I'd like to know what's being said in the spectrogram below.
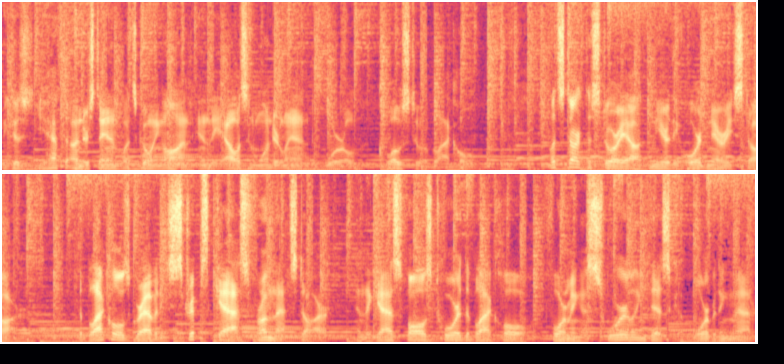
because you have to understand what's going on in the Alice in Wonderland world close to a black hole. Let's start the story out near the ordinary star. The black hole's gravity strips gas from that star, and the gas falls toward the black hole, forming a swirling disk of orbiting matter.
